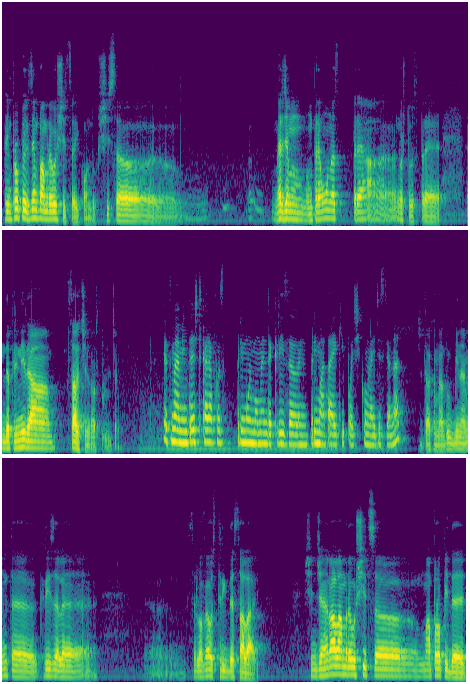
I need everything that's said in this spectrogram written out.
prin propriul exemplu am reușit să-i conduc și să mergem împreună spre, nu știu, spre îndeplinirea sarcinilor, să zicem. Îți mai amintești care a fost primul moment de criză în prima ta echipă și cum l-ai gestionat? Dacă mi-aduc bine aminte, crizele uh, se loveau strict de salarii. Și în general am reușit să mă apropii de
